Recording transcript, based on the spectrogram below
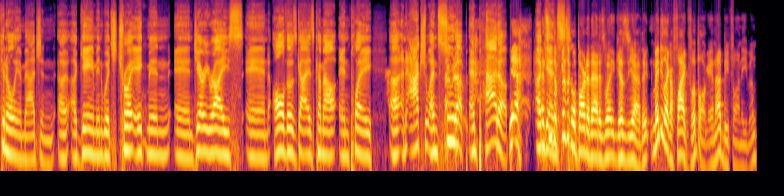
can only imagine a, a game in which Troy Aikman and Jerry Rice and all those guys come out and play uh, an actual and suit up and pad up. yeah, and see the physical part of that is what because yeah, they, maybe like a flag football game that'd be fun even.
